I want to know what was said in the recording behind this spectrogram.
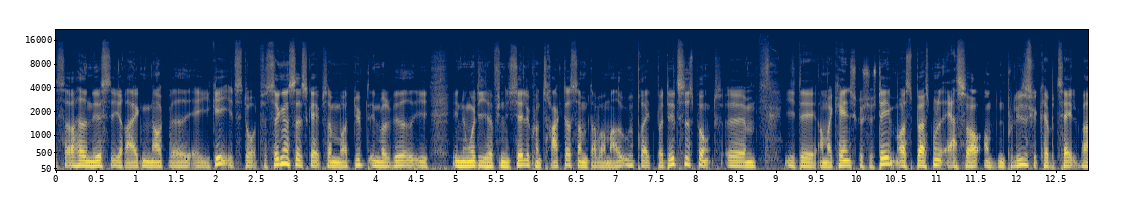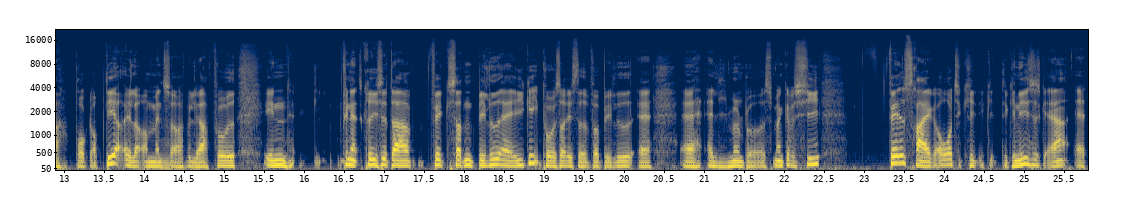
Så havde næste i rækken nok været AIG, et stort forsikringsselskab, som var dybt involveret i, i nogle af de her finansielle kontrakter, som der var meget udbredt på det tidspunkt øh, i det amerikanske system. Og spørgsmålet er så, om den politiske kapital var brugt op der, eller om man så ville have fået en finanskrise, der fik sådan et billede af AIG på sig, i stedet for billedet af, af, af Lehman Brothers. Man kan vel sige, fællestræk over til det kinesiske er, at,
